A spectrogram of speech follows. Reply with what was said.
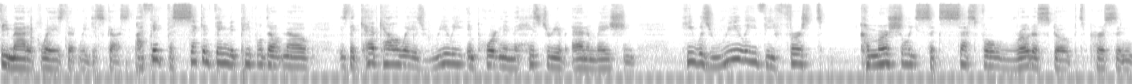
thematic ways that we discussed. I think the second thing that people don't know is that Cab Calloway is really important in the history of animation he was really the first commercially successful rotoscoped person,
